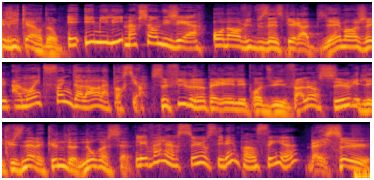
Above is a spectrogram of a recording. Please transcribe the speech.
Ricardo. Et Émilie, marchand d'IGA. On a envie de vous inspirer à bien manger. À moins de 5 la portion. Suffit de repérer les produits valeurs sûres et de les cuisiner avec une de nos recettes. Les valeurs sûres, c'est bien pensé, hein? Bien sûr!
